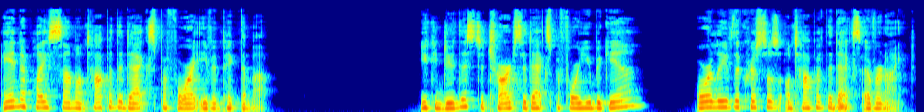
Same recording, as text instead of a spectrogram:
and I place some on top of the decks before I even pick them up. You can do this to charge the decks before you begin or leave the crystals on top of the decks overnight.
